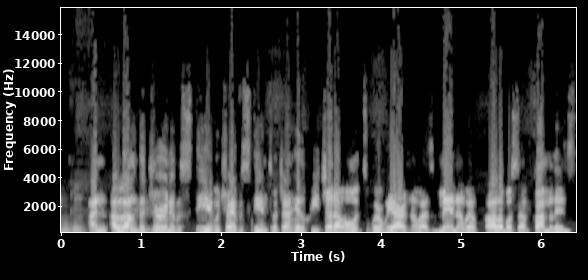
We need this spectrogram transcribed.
Mhm. And along the journey, we stay, we try to stay in touch and help each other out to where we are now as men, and we all of us have families.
